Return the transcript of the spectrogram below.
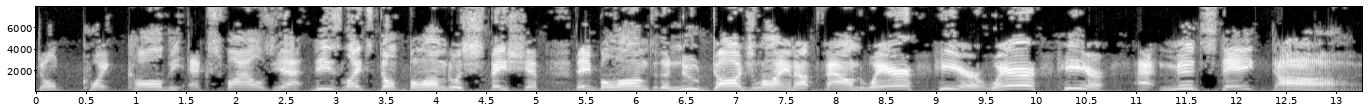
don't quite call the X-Files yet. These lights don't belong to a spaceship. They belong to the new Dodge lineup found where? Here. Where? Here. At Midstate Dodge.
